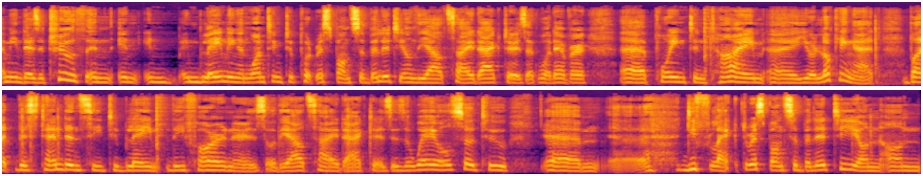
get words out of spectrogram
I mean, there's a truth in, in, in, in blaming and wanting to put responsibility on the outside actors at whatever uh, point in time uh, you're looking at. But this tendency to blame the foreigners or the outside actors is a way also to um, uh, deflect responsibility on on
